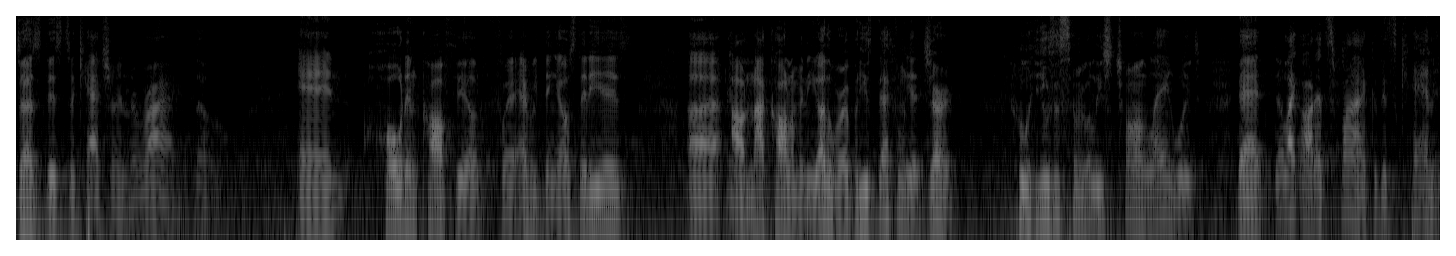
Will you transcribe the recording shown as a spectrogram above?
does this to Catcher in the Rye, though. And Holden Caulfield, for everything else that he is, uh, I'll not call him any other word, but he's definitely a jerk who uses some really strong language that they're like, oh, that's fine because it's canon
